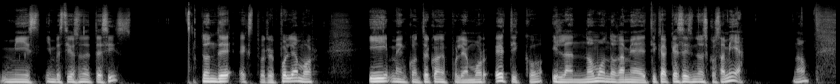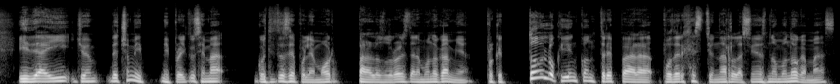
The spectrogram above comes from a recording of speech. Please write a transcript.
mis investigaciones de tesis, donde exploré el poliamor y me encontré con el poliamor ético y la no monogamia ética, que esa no es cosa mía. ¿no? Y de ahí, yo, de hecho, mi, mi proyecto se llama Gotitas de Poliamor para los dolores de la monogamia, porque todo lo que yo encontré para poder gestionar relaciones no monógamas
